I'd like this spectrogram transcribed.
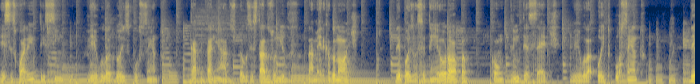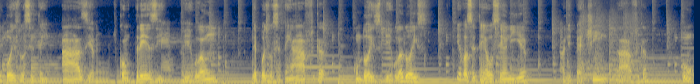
esses 45,2% capitaneados pelos Estados Unidos da América do Norte. Depois você tem a Europa com 37,8%. Depois você tem a Ásia com 13,1%. Depois você tem a África com 2,2%. E você tem a Oceania, ali pertinho da África, com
